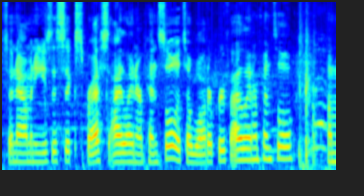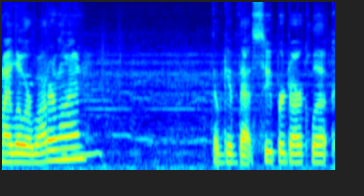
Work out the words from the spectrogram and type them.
so now I'm going to use this Express eyeliner pencil. It's a waterproof eyeliner pencil on my lower waterline. They'll give that super dark look.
